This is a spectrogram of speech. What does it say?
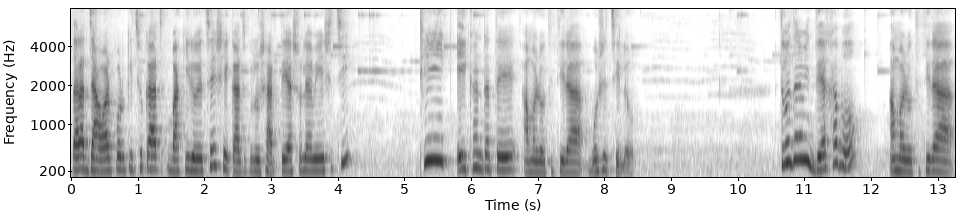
তারা যাওয়ার পর কিছু কাজ বাকি রয়েছে সেই কাজগুলো সারতে আসলে আমি এসেছি। ঠিক এইখানটাতে আমার অতিথিরা বসেছিল। তোমাদের আমি দেখাবো আমার অতিথিরা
